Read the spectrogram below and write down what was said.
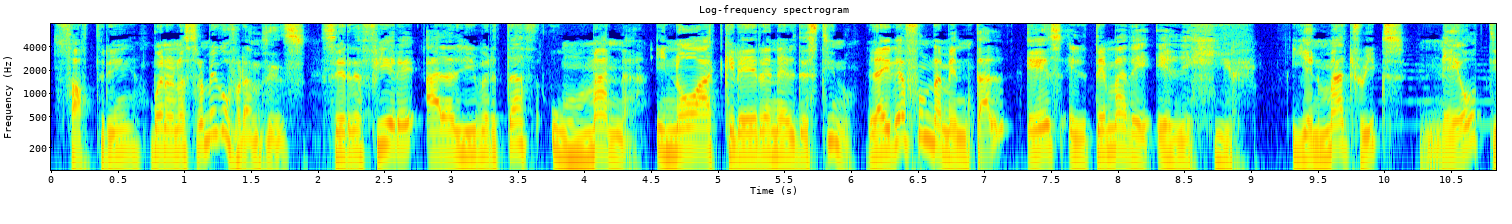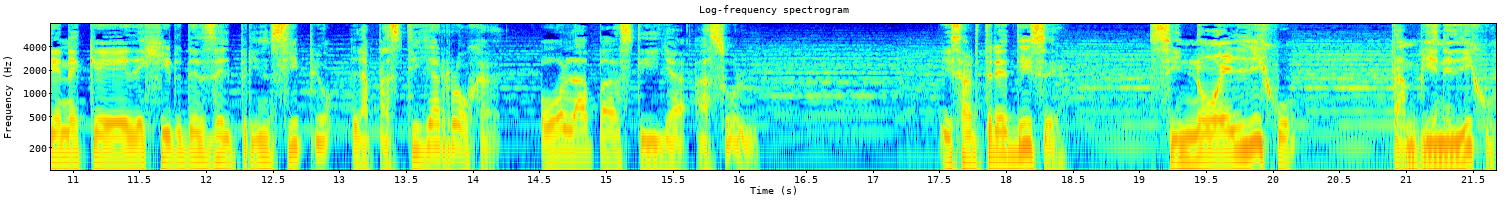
Sartre, bueno, nuestro amigo francés, se refiere a la libertad humana y no a creer en el destino. La idea fundamental es el tema de elegir. Y en Matrix, Neo tiene que elegir desde el principio la pastilla roja o la pastilla azul. Y Sartre dice, si no elijo, también elijo.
